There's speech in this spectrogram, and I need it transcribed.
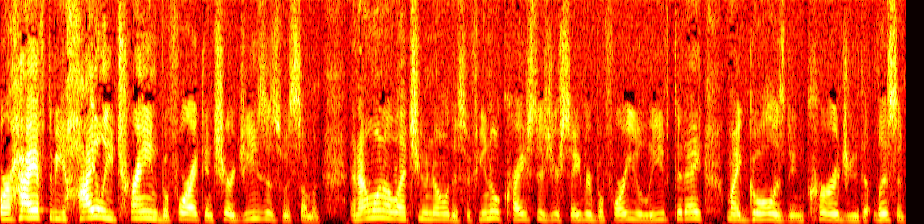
Or I have to be highly trained before I can share Jesus with someone. And I want to let you know this. If you know Christ as your Savior before you leave today, my goal is to encourage you that, listen,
